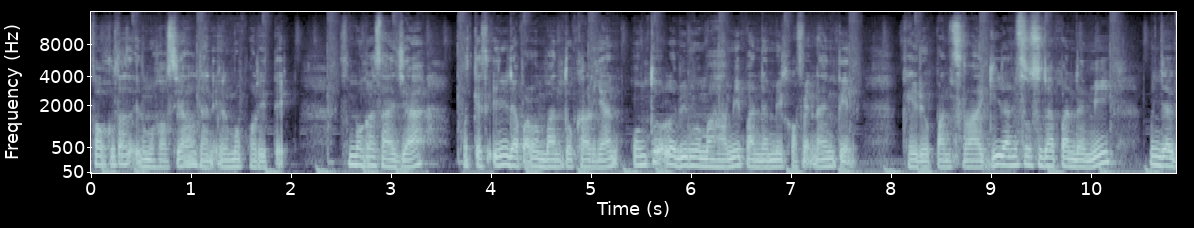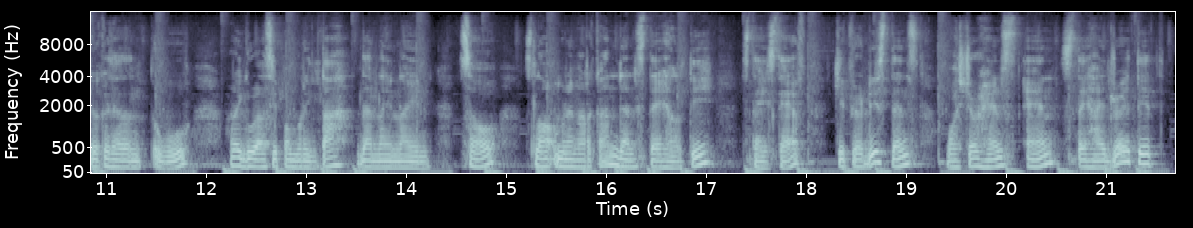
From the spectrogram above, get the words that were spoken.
Fakultas Ilmu Sosial dan Ilmu Politik. Semoga saja podcast ini dapat membantu kalian untuk lebih memahami pandemi COVID-19, kehidupan selagi dan sesudah pandemi, menjaga kesehatan tubuh, regulasi pemerintah, dan lain-lain. So, selamat mendengarkan dan stay healthy, stay safe, keep your distance, wash your hands, and stay hydrated.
